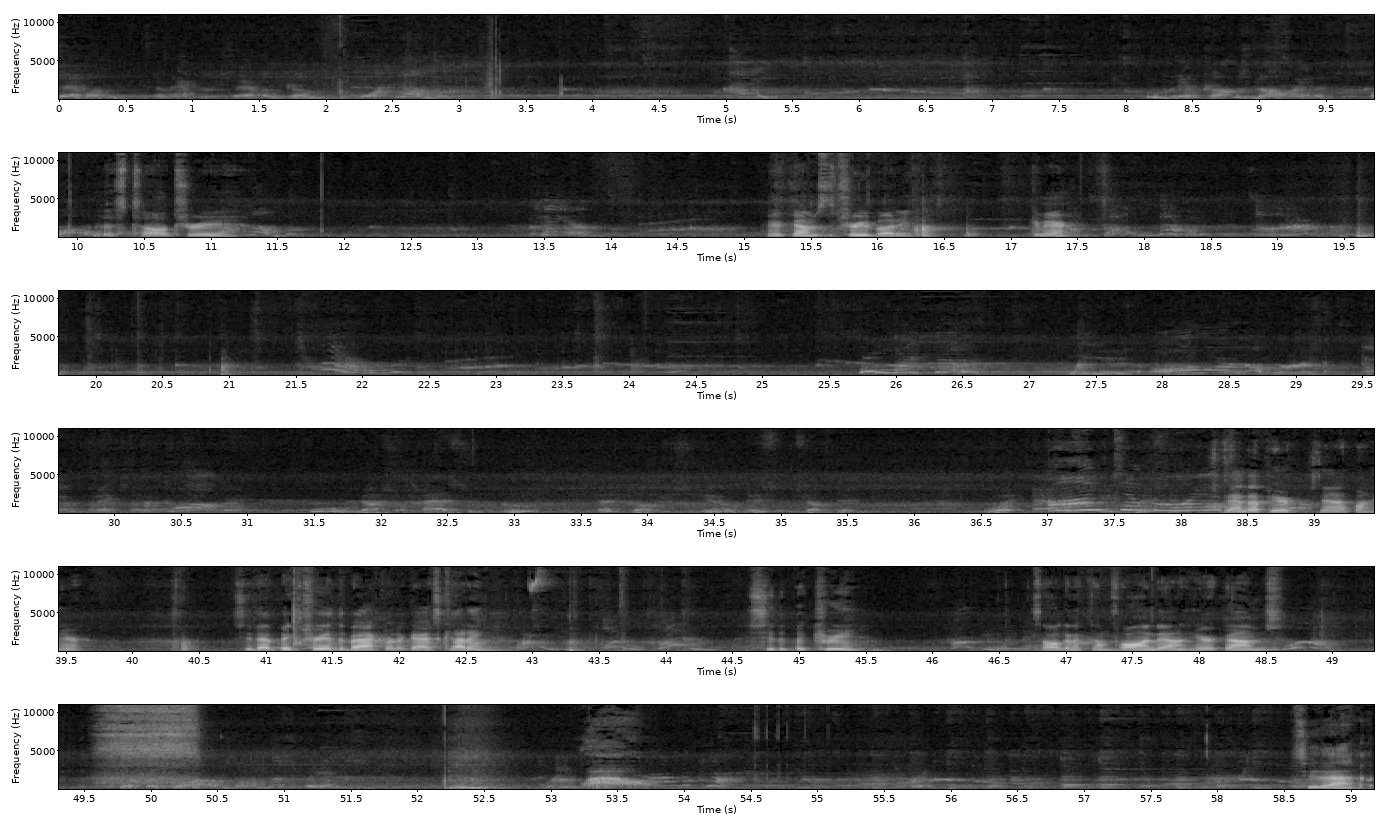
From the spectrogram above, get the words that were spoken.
seven, and after seven comes what number? Eight. Then comes nine, This tall tree. Here comes the tree, buddy. Come here. And is something. Stand up here. Stand up on here. See that big tree at the back where the guy's cutting? See the big tree? It's all gonna come falling down. Here it comes. Wow. See that?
